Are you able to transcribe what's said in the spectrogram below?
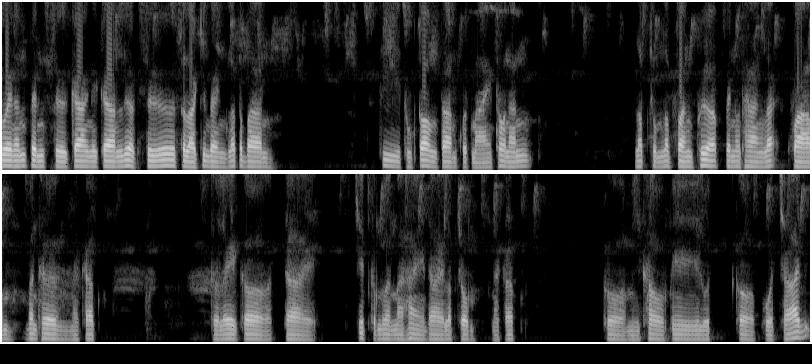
รวยนั้นเป็นสื่อกลางในการเลือกซื้อสลากกินแบ่งรัฐบาล ที่ถูกต้องตามกฎหมายเท่านั้น รับชมรับฟังเพื่อเป็นแนวทางและความบันเทิงนะครับ ตัวเลขก็ได้เช็ดคำนวณมาให้ได้รับชมนะครับ ก็มีเข้ามีหลุดก็โปรดใช้วิ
